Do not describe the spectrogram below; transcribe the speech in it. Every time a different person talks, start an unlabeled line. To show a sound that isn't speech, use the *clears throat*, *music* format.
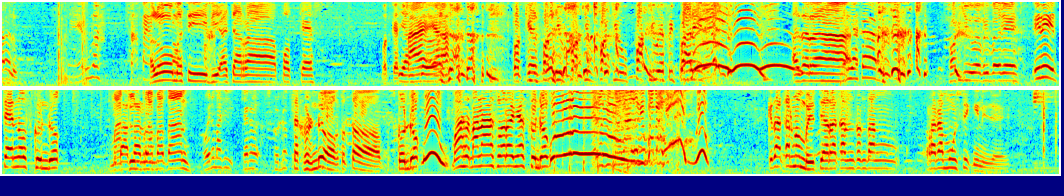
suara lo.
Meru lah.
Halo, masih di acara podcast
podcast
yang ke- *laughs*
ya podcast fuck you fuck you fuck you fuck you everybody
acara
Teriakan.
fuck you everybody
ini channel Segondok.
madun
akan-
perapatan
Oh ini masih channel Segondok. ya?
Segondok tetap. Segondok. Wuh. Mas, mana suaranya. Wuh. Kita akan membicarakan tentang ranah musik ini, Jay.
